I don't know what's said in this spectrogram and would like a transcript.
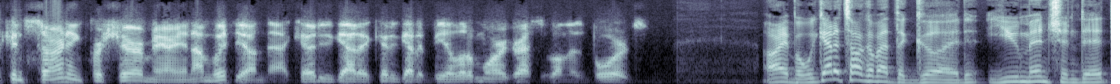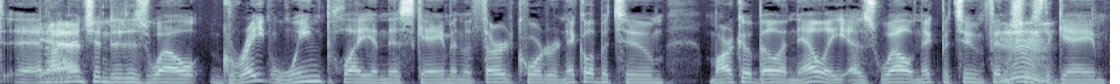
concerning for sure, Marion. I'm with you on that. Cody's got to Cody's got to be a little more aggressive on those boards. All right, but we got to talk about the good. You mentioned it, and I mentioned it as well. Great wing play in this game in the third quarter. Nicola Batum, Marco Belinelli as well. Nick Batum finishes mm. the game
